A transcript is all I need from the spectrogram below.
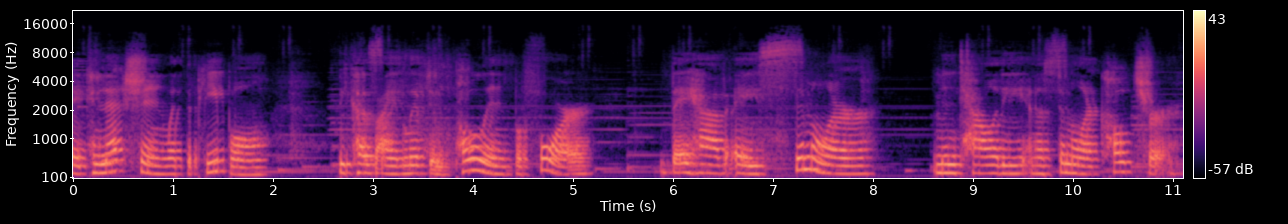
a connection with the people because I lived in Poland before. They have a similar mentality and a similar culture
